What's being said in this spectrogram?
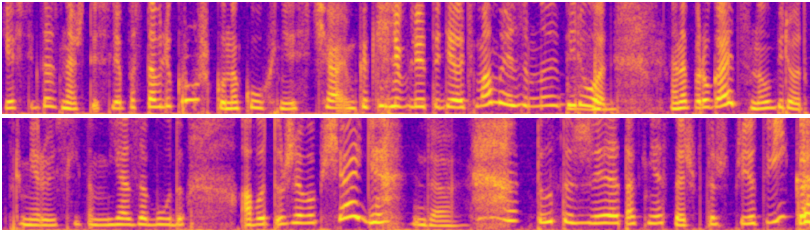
я всегда знаю, что если я поставлю кружку на кухне с чаем, как я люблю это делать, мама ее за мной берет. Она поругается, но уберет, к примеру, если там я забуду. А вот уже в общаге да. тут уже так не оставишь, потому что придет Вика,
